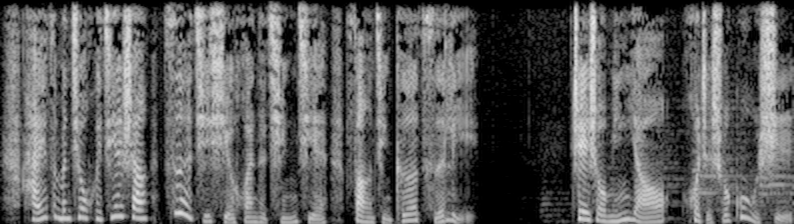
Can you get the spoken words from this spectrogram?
孩子们就会接上自己喜欢的情节，放进歌词里。这首民谣或者说故事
